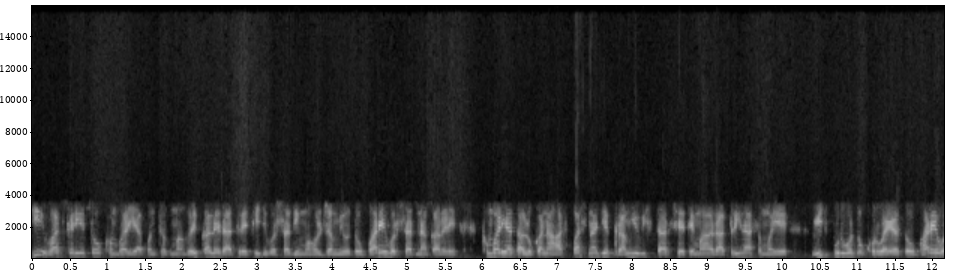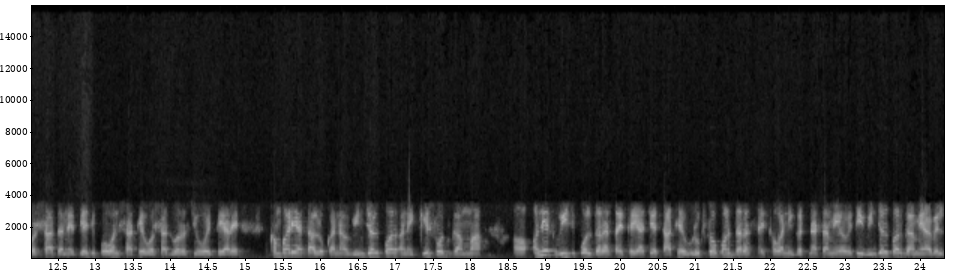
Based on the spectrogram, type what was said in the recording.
જી, વાત કરીએ તો ખંભાળિયા પંથકમાં ગઈકાલે રાત્રેથી જ વરસાદી માહોલ જમ્યો હતો. ભારે વરસાદના કારણે ખંભાળિયા તાલુકાના આસપાસના જે ગ્રામ્ય વિસ્તાર છે, તેમાં રાત્રિના સમયે વીજ પુરવઠો ખોરવાયો હતો. ભારે વરસાદ અને તેજ પવન સાથે વરસાદ વરસ્યો હોય ત્યારે ખંભાળિયા તાલુકાના વિંજલપર અને કેશોદ ગામમાં અનેક વીજ પોલ ધરાશાય થયા છે. સાથે વૃક્ષો પણ ધરાશાય થવાની ઘટના સામે આવી હતી. વિંજલપર ગામે આવેલ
